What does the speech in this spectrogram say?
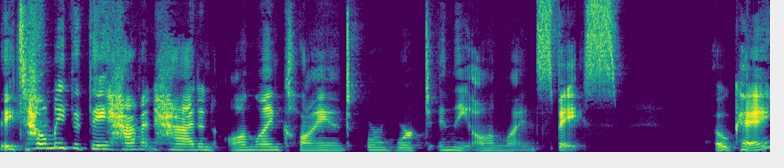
They tell me that they haven't had an online client or worked in the online space. Okay,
